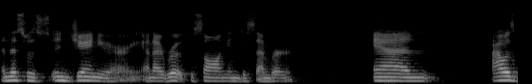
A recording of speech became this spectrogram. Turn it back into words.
and this was in january and i wrote the song in december and i was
